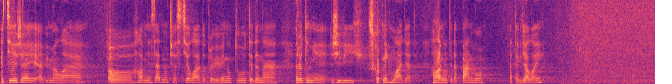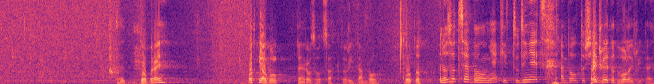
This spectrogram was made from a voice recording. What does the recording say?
A tiež aj, aby mala o, hlavne zadnú časť tela dobre vyvinutú, teda na rodenie živých, schopných mláďat, hlavne teda pánvu a tak ďalej. E, Dobre. Odkiaľ bol ten rozhodca, ktorý tam bol? Bol to... Rozhodca bol nejaký cudzinec a bol tuším... Prečo je to dôležité?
